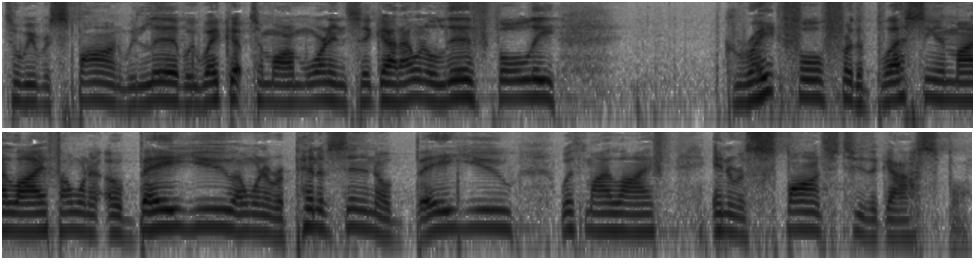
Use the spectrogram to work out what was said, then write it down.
So we respond, we live, we wake up tomorrow morning and say, God, I want to live fully grateful for the blessing in my life. I want to obey you. I want to repent of sin and obey you with my life in response to the gospel.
